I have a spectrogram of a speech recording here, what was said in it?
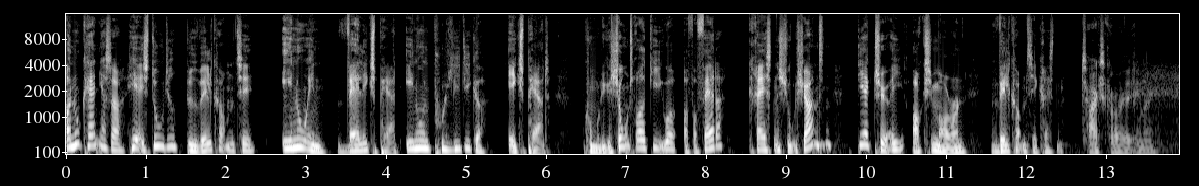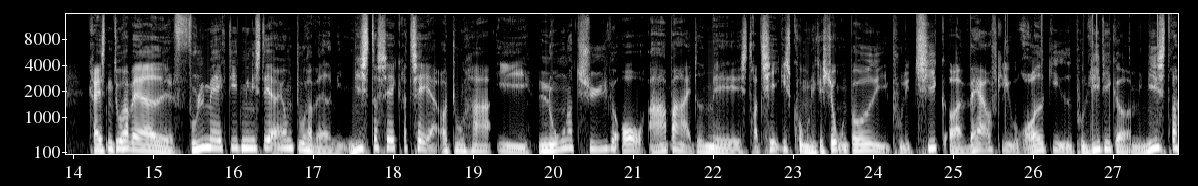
Og nu kan jeg så her i studiet byde velkommen til endnu en valgekspert, endnu en politiker-ekspert, kommunikationsrådgiver og forfatter, Christen Schul Jørgensen, direktør i Oxymoron. Velkommen til, Christen. Tak skal du have, Henrik. Christen, du har været fuldmægtig i et ministerium, du har været ministersekretær, og du har i nogle 20 år arbejdet med strategisk kommunikation, både i politik og erhvervsliv, rådgivet politikere og ministre.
